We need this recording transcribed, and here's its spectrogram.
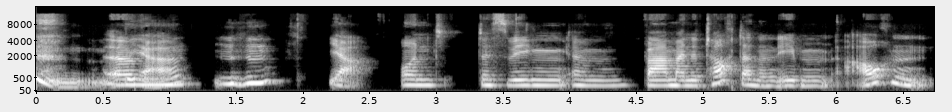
Mhm. Ähm, Ja. mhm, ja, und deswegen ähm, war meine Tochter dann eben auch ein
